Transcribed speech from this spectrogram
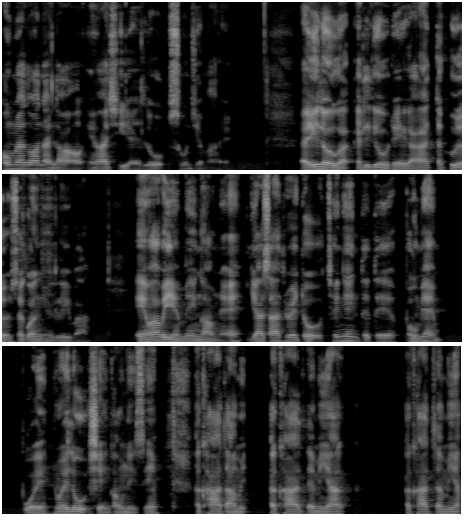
ဖုံးလွှမ်းသွားနိုင်လောက်အောင်အင်အားရှိတယ်လို့ဆိုချင်ပါတယ်။အဲဒီလိုကအဲ့ဒီလိုတည်းကတခုလိုဇက်ကွက်ငယ်လေးပါ။အင်ဝဘရင်မင်းကောင်နဲ့ရာဇသရက်တို့ချင်းချင်းတဲတဲဘုံပြိုင်ပွဲနှွှဲလို့အချိန်ကောင်းနေစဉ်အခါသားအခါသမယအခါသမယ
